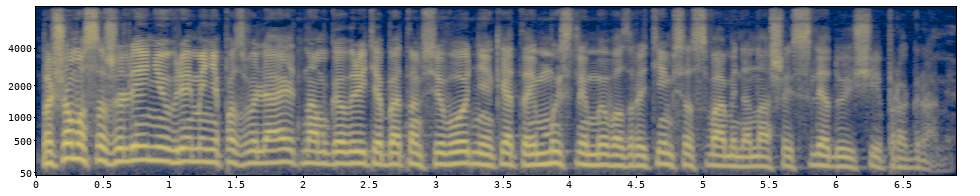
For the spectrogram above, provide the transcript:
К большому сожалению, время не позволяет нам говорить об этом сегодня, к этой мысли мы возвратимся с вами на нашей следующей программе.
